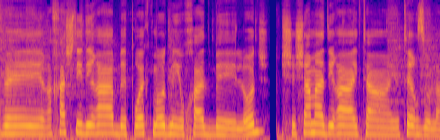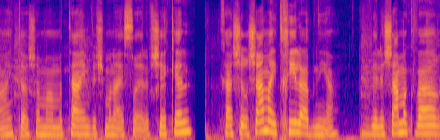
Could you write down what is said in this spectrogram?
ורכשתי דירה בפרויקט מאוד מיוחד בלודג', ששם הדירה הייתה יותר זולה, הייתה שם 218 אלף שקל, כאשר שם התחילה הבנייה. ולשם כבר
